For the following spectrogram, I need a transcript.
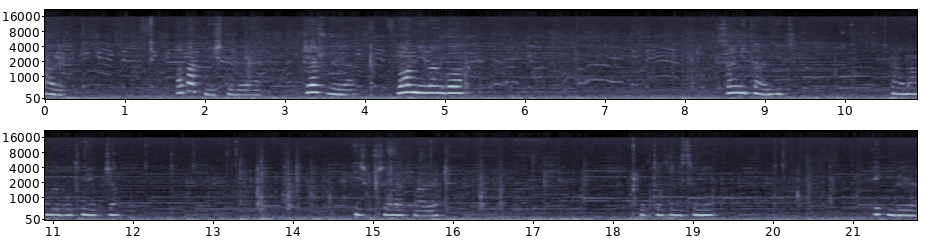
Abi. Abartma işte be. Gel şuraya. One one go. Sen git abi git. Ben de botumu yapacağım. Hiç kusura bakma abi. Çok tatlı bir sınıf. Hack mi beyler?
